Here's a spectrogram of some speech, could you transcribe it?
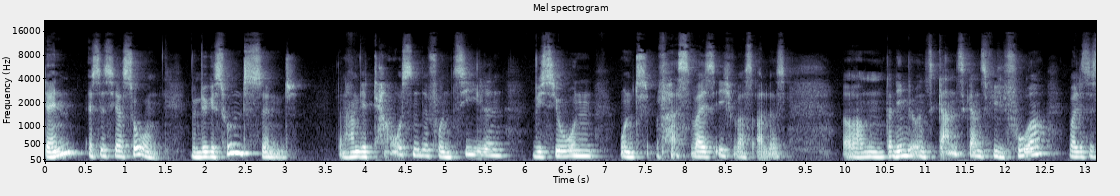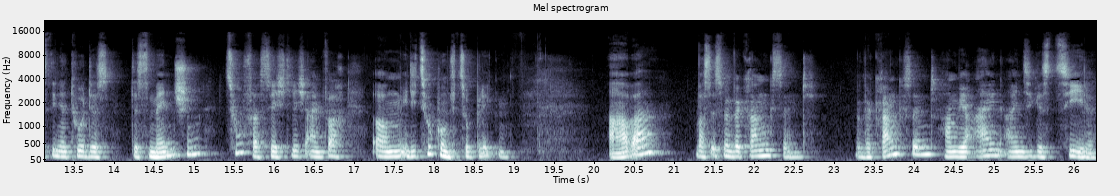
Denn es ist ja so, wenn wir gesund sind, dann haben wir tausende von Zielen, Visionen und was weiß ich was alles. Ähm, da nehmen wir uns ganz, ganz viel vor, weil es ist die Natur des, des Menschen, zuversichtlich einfach ähm, in die Zukunft zu blicken. Aber was ist, wenn wir krank sind? Wenn wir krank sind, haben wir ein einziges Ziel,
